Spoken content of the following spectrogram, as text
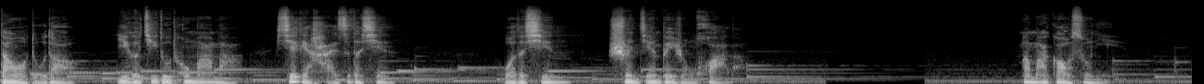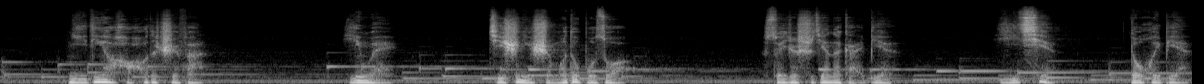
当我读到一个基督徒妈妈写给孩子的信，我的心瞬间被融化了。妈妈告诉你，你一定要好好的吃饭，因为即使你什么都不做，随着时间的改变，一切都会变。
